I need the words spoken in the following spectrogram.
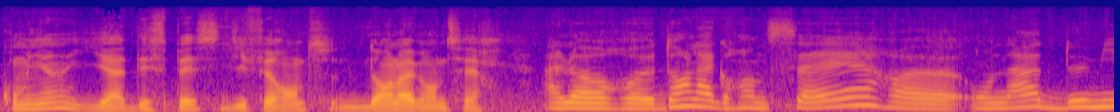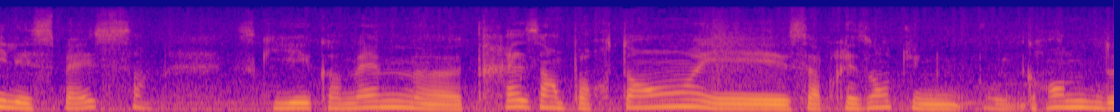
Combien il y a d'espèces différentes dans la Grande Serre? Alors euh, dans la Grande Serre, euh, on a 2000 espèces, ce qui est quand même euh, très important et ça présente une, une grande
